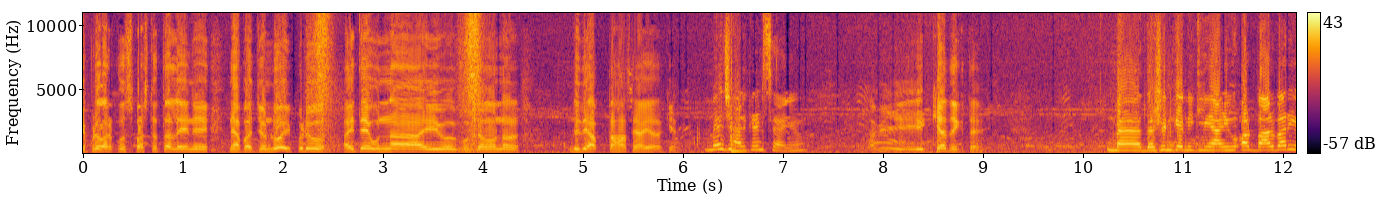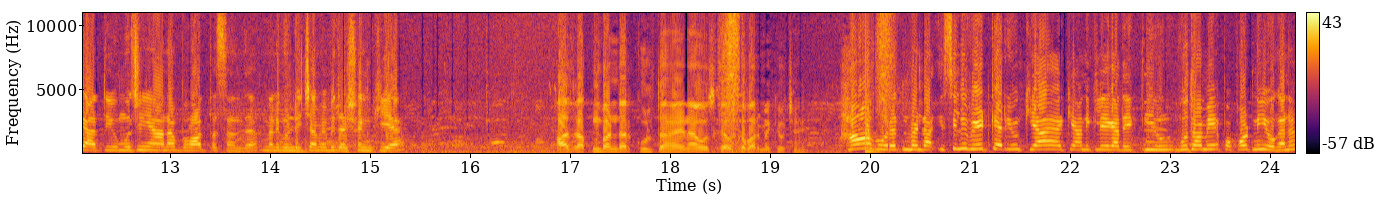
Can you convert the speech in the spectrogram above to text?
ఇప్పటి వరకు స్పష్టత లేని నేపథ్యంలో ఇప్పుడు అయితే ఉన్న ఈ ఉన్న ఇది आप कहाँ से आया क्या मैं झारखंड से आई हूँ अभी क्या देखते हैं मैं दर्शन करने के लिए आई हूँ और बार बार ही आती हूँ मुझे यहाँ आना बहुत पसंद है मैंने गुंडीचा में भी दर्शन किया है आज रत्न भंडार खुलता है ना, उसके उसके बारे में क्यों चाहें? हाँ वो रत्न भंडार। इसीलिए वेट कर रही हूँ, क्या है, क्या निकलेगा देखती हूँ। वो तो हमें पॉप आउट नहीं होगा ना,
